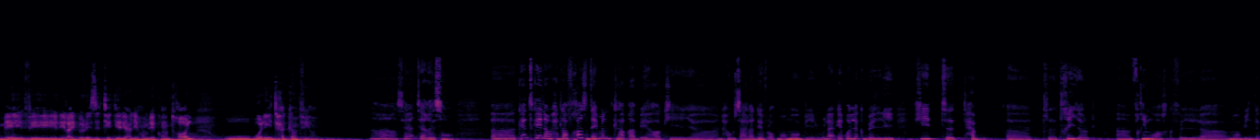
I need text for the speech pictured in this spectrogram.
mais في les libraries تديري عليهم le contrôle وهو اللي يتحكم فيهم. آه c'est intéressant كانت كاينة واحد la phrase دائما نتلاقى بها كي uh, نحوس على développement mobile ولا يقول لك باللي كي تحب uh, تخير framework في ال mobile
